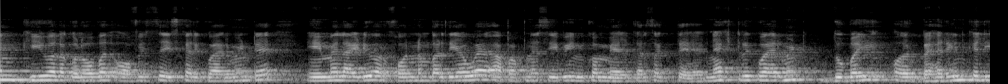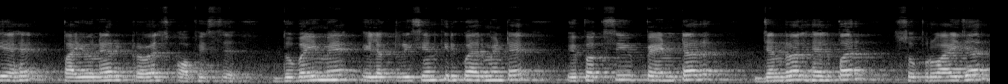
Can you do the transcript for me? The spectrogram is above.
एम घी वाला ग्लोबल ऑफ़िस से इसका रिक्वायरमेंट है ईमेल आईडी और फ़ोन नंबर दिया हुआ है, आप अपना सीवी इनको मेल कर सकते हैं। नेक्स्ट रिक्वायरमेंट दुबई और बहरीन के लिए है पायोनियर ट्रेवल्स ऑफ़िस से दुबई में इलेक्ट्रीशियन की रिक्वायरमेंट है epoxy painter general helper supervisor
